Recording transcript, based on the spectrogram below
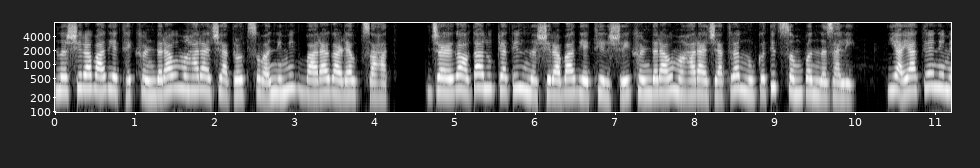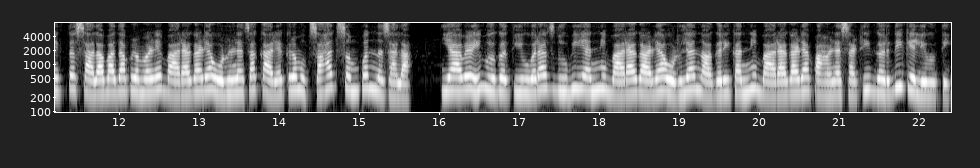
नशिराबाद येथे खंडराव महाराज यात्रोत्सवानिमित्त बारा गाड्या उत्साहात जळगाव तालुक्यातील नशिराबाद येथील श्री खंडराव महाराज यात्रा नुकतीच संपन्न झाली. या यात्रेनिमित्त सालाबादाप्रमाणे बारा गाड्या ओढण्याचा कार्यक्रम उत्साहात संपन्न झाला. यावेळी भगत युवराज धुबी यांनी बारा गाड्या ओढल्या नागरिकांनी बारा गाड्या पाहण्यासाठी गर्दी केली होती.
